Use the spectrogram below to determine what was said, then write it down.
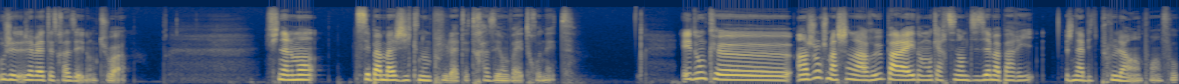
où j'avais la tête rasée, donc tu vois. Finalement, c'est pas magique non plus la tête rasée, on va être honnête. Et donc, euh, un jour, je marchais dans la rue, pareil, dans mon quartier dans le 10e à Paris. Je n'habite plus là, hein, pour info.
